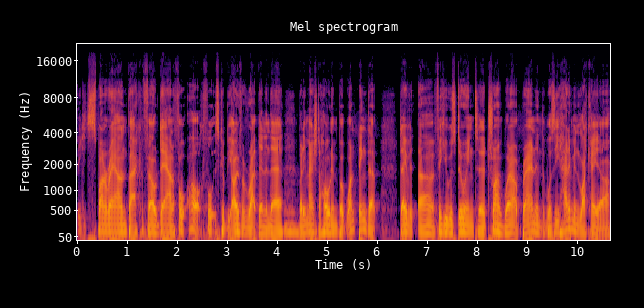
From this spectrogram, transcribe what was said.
he spun around back and fell down. I thought, oh, I thought this could be over right then and there, Mm. but he managed to hold him. But one thing that David uh, Figgy was doing to try and wear out Brandon was he had him in like a. Uh,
